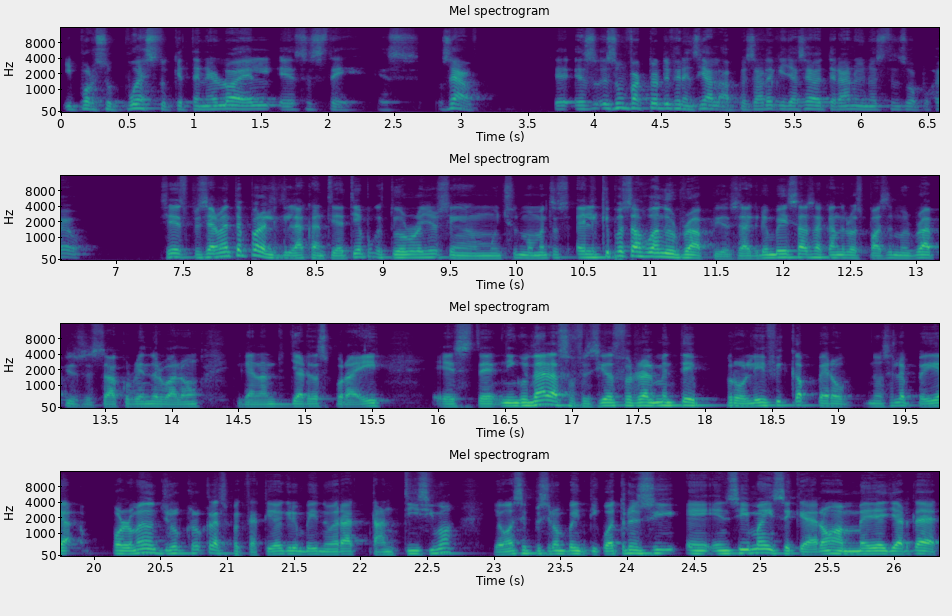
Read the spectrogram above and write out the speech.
y por supuesto que tenerlo a él es este, es, o sea, e, es, un factor diferencial a pesar de que ya sea veterano y no esté en su apogeo. Sí, especialmente por la cantidad de tiempo que tuvo Rogers en muchos momentos. El equipo está jugando rápido, o sea, Green Bay está sacando los pases muy rápidos, está corriendo el balón y ganando yardas por ahí. Este, ninguna de las ofensivas fue realmente prolífica, pero no se le pedía, por lo menos yo creo que la expectativa de Green Bay no era tantísima, y aún así pusieron 24 en eh, encima y se quedaron a media yarda de,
